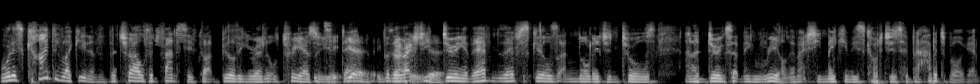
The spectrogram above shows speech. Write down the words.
Well, it's kind of like you know the, the childhood fantasy of like building your own little treehouse when you're dead, yeah, but they're actually yeah. doing it. They have they have skills and knowledge and tools and are doing something real. They're actually making these cottages habitable again.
